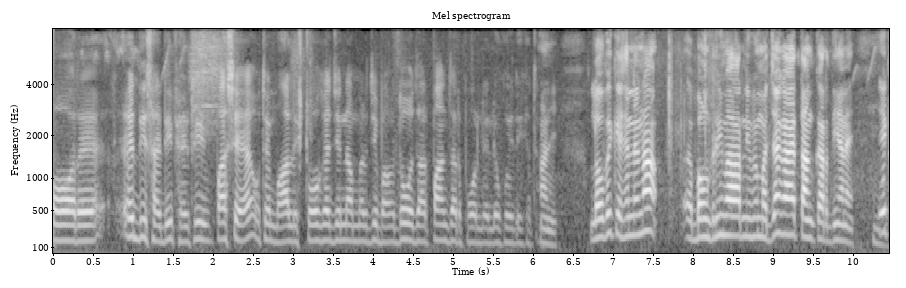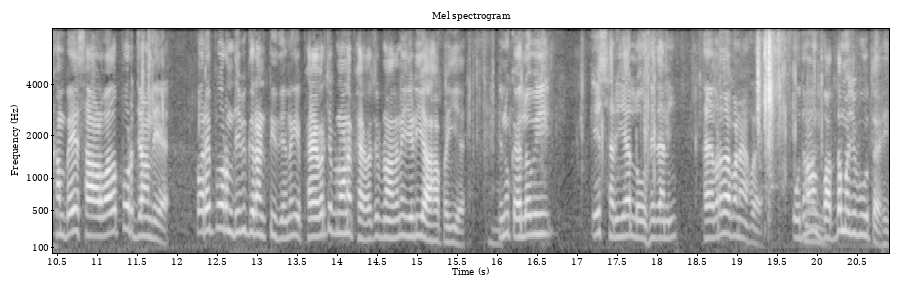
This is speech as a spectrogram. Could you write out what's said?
ਔਰ ਇਹਦੀ ਸਾਡੀ ਫੈਕਟਰੀ ਪਾਸੇ ਹੈ ਉੱਥੇ ਮਾਲ ਸਟਾਕ ਹੈ ਜਿੰਨਾ ਮਰਜ਼ੀ ਭਾਵੇਂ 2000 5000 ਪੋਲ ਲੈ ਲਓ ਕੋਈ ਦਿੱਕਤ ਹਾਂਜੀ। ਲਓ ਵੀ ਕਿਸੇ ਨੇ ਨਾ ਬਾਉਂਡਰੀ ਮਾਰਨੀ ਹੋਵੇ ਮੱਝਾਂ ਗਾਂ ਤੰਗ ਕਰਦੀਆਂ ਨੇ। ਇਹ ਖੰਬੇ ਸਾਲ ਬਾਅਦ ਭੁਰ ਜਾਂਦੇ ਆ। ਪਰ ਇਹ ਭੁਰਨ ਦੀ ਵੀ ਗਾਰੰਟੀ ਦੇਣਗੇ ਫਾਈਬਰ 'ਚ ਬਣਾਉਣਾ ਫਾਈਬਰ 'ਚ ਬਣਾ ਦੇਣੇ ਜਿਹੜੀ ਆਹ ਪਈ ਹੈ ਇਹਨੂੰ ਕਹਿ ਲਓ ਵੀ ਇਹ ਸਰੀਆ ਲੋਹੇ ਦਾ ਨਹੀਂ ਫਾਈਬਰ ਦਾ ਬਣਿਆ ਹੋਇਆ ਉਹਦੇ ਨਾਲ ਵੱਧ ਮਜ਼ਬੂਤ ਹੈ ਇਹ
